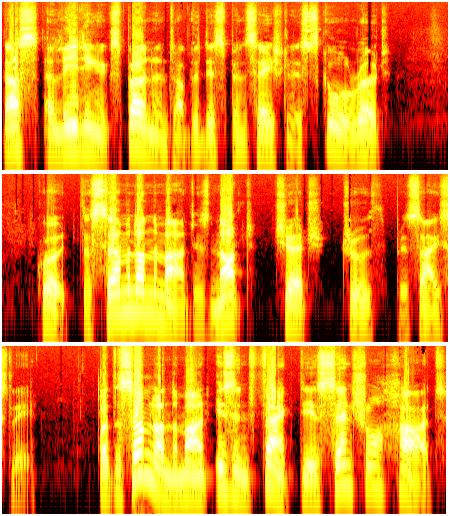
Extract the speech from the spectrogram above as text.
Thus, a leading exponent of the dispensationalist school wrote, quote, The Sermon on the Mount is not church truth precisely, but the Sermon on the Mount is in fact the essential heart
